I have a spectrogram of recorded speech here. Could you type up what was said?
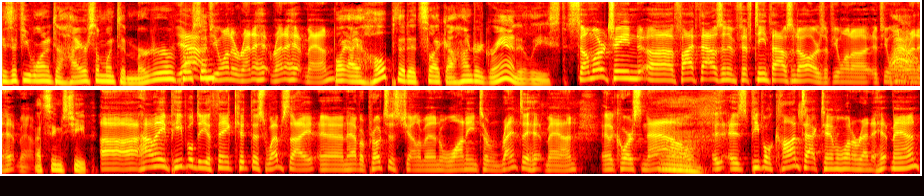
as if you wanted to hire someone to murder a Yeah, person. if you want to rent a hit, rent a hitman, Boy, I hope that it's like a hundred grand at least. somewhere between uh, five thousand and fifteen thousand dollars if you want to if you want to Wow. rent a hitman. That seems cheap. Uh, how many people do you think hit this website and have approached this gentleman wanting to rent a hitman? And of course, now as, as people contact him and want to rent a hitman,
